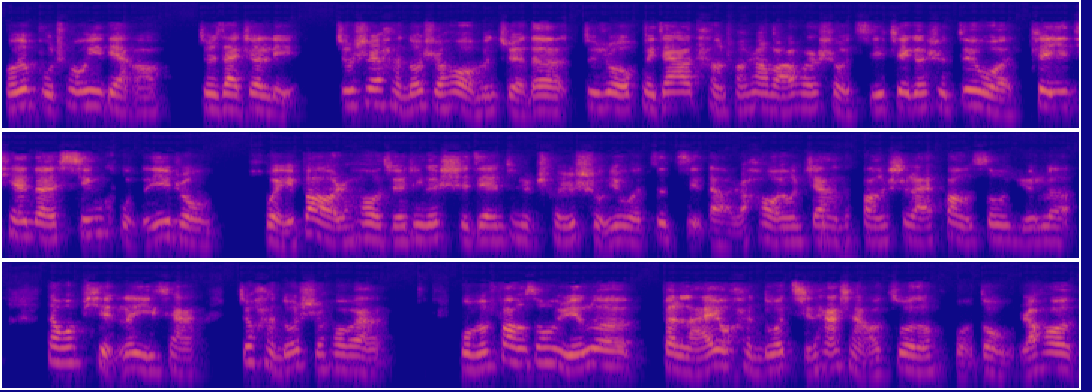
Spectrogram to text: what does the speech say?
我就补充一点啊，就是在这里。就是很多时候，我们觉得，就是我回家要躺床上玩会儿手机，这个是对我这一天的辛苦的一种回报。然后我觉得这个时间就是纯属于我自己的，然后我用这样的方式来放松娱乐。但我品了一下，就很多时候吧，我们放松娱乐本来有很多其他想要做的活动，然后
